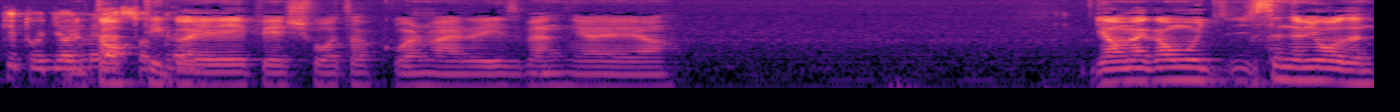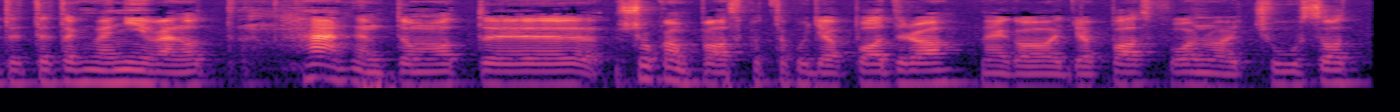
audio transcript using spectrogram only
ki tudja, hogy mi lesz Taktikai lépés volt akkor már részben, ja, ja, ja. Ja, meg amúgy szerintem jól döntöttetek, mert nyilván ott hát nem tudom, ott ö, sokan panaszkodtak ugye a padra, meg a, a platformra, hogy csúszott.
